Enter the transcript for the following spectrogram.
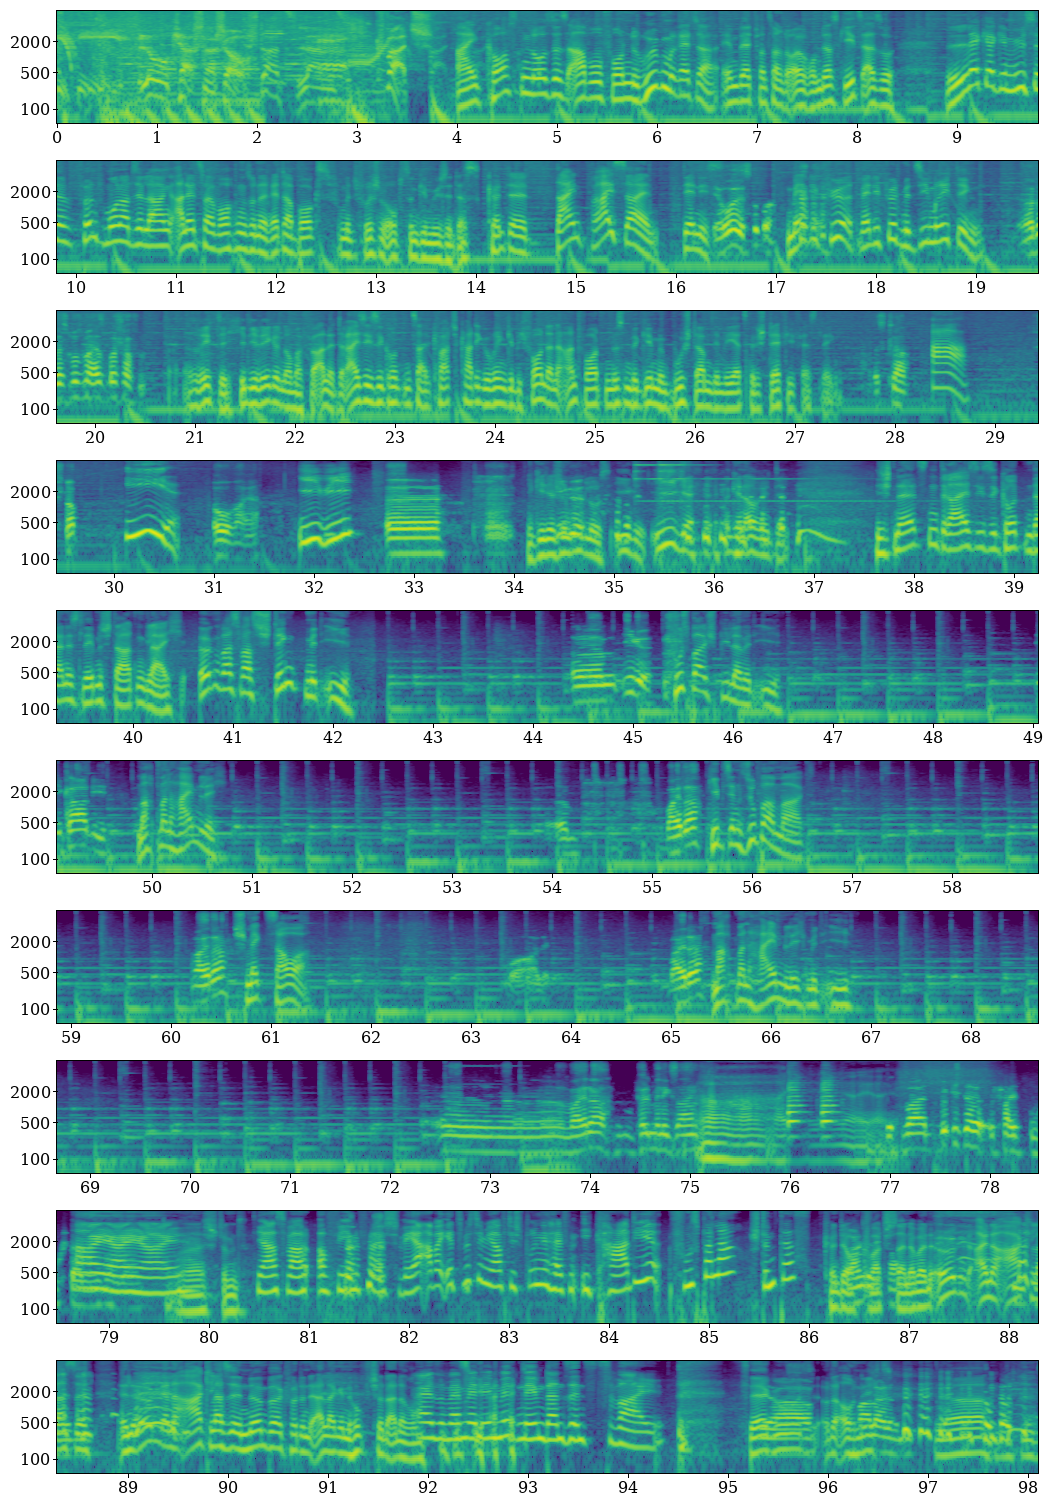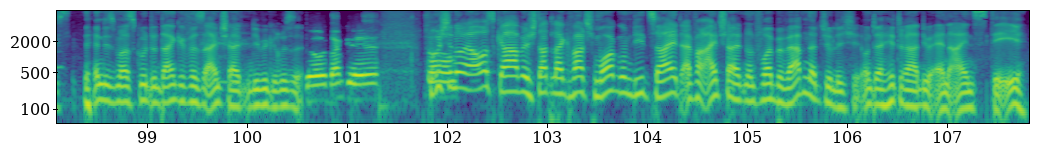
Die Flo Kaschner Show. Stadt, Land, Quatsch. Ein kostenloses Abo von Rübenretter im Wert von 200 Euro. Um das geht's also. Lecker Gemüse, fünf Monate lang, alle zwei Wochen so eine Retterbox mit frischem Obst und Gemüse. Das könnte dein Preis sein, Dennis. Jawohl, super. Mandy führt, Mandy führt mit sieben Richtigen. Ja, das muss man erstmal schaffen. Also richtig, hier die Regeln nochmal für alle. 30 Sekunden Zeit, Quatschkategorien gebe ich vor und deine Antworten müssen beginnen mit dem Buchstaben, den wir jetzt mit Steffi festlegen. Alles klar. A. Stopp. I. Oh, war ja. Ivi? Äh, Hier geht ja schon Igel. gut los. Igel. Igel. genau richtig. Die schnellsten 30 Sekunden deines Lebens starten gleich. Irgendwas, was stinkt mit I. ähm, Igel. Fußballspieler mit I. Icardi. Macht man heimlich. Ähm, weiter. Gibt's im Supermarkt. Weiter. Schmeckt sauer. Boah, leck. Weiter. Macht man heimlich mit I. Äh, weiter. Fällt mir nichts ein. Ah, ja, ja, ja. ja. Das war wirklich der Scheißbuchstabe. Eieiei. Das stimmt. Ja, es war auf jeden Fall schwer. Aber jetzt müsst ihr mir auf die Sprünge helfen. Icardi, Fußballer? Stimmt das? Könnte auch Danke, Quatsch sein, aber in irgendeiner A-Klasse, in irgendeiner A-Klasse in Nürnberg für den Erlangen hupft schon einer rum. Also, wenn wir den mitnehmen, dann sind es zwei. Sehr Ja, gut. Oder auch nicht. Ja, macht nichts. Dennis, mach's gut und danke fürs Einschalten. Liebe Grüße. So, danke. Ciao. Frische neue Ausgabe, Stadtland Quatsch, morgen um die Zeit. Einfach einschalten und vorher bewerben natürlich unter hitradio n1.de.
